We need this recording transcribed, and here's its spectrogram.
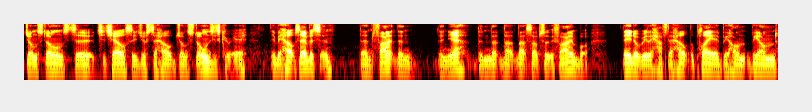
John Stones to, to Chelsea just to help John Stones' career. If it helps Everton, then fine. Then then yeah, then that, that that's absolutely fine. But they don't really have to help the player beyond beyond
